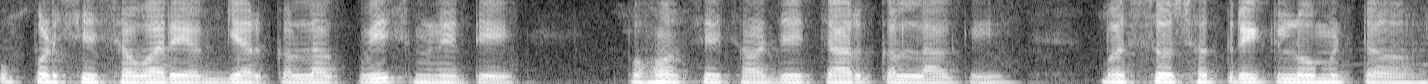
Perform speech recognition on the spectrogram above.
ઉપડશે સવારે અગિયાર કલાક વીસ મિનિટે પહોંચશે સાંજે ચાર કલાકે બસો છત્રીસ કિલોમીટર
